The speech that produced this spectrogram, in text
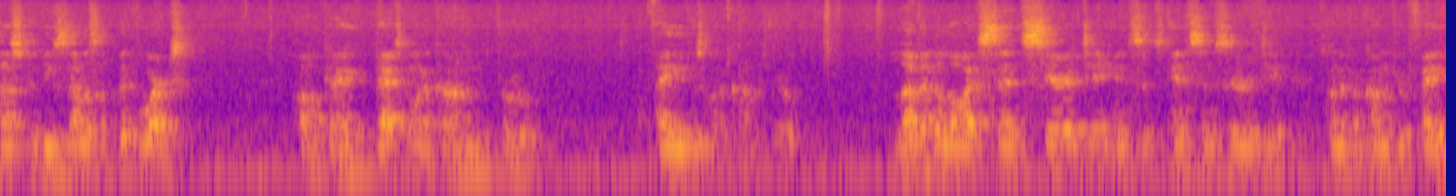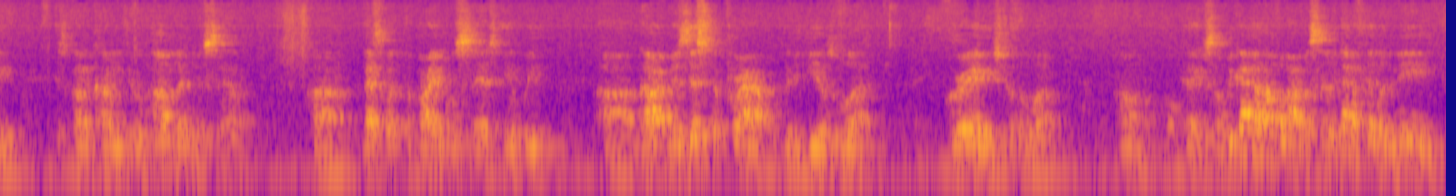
us to be zealous of good works, okay, that's going to come through faith, is going to come through love loving the Lord, sincerity, insin- insincerity, is going to come through faith, it's going to come through humbling yourself. Uh, that's what the Bible says. If we, uh, God resists the proud, but He gives what? Grace to the what? Humble. Okay, so we got to humble ourselves. We got to feel a need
